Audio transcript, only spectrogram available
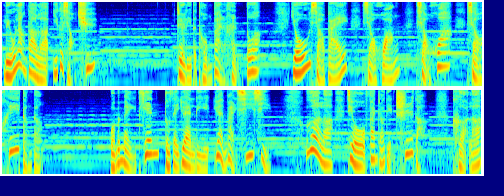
流浪到了一个小区。这里的同伴很多，有小白、小黄、小花、小黑等等。我们每天都在院里院外嬉戏，饿了就翻找点吃的，渴了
